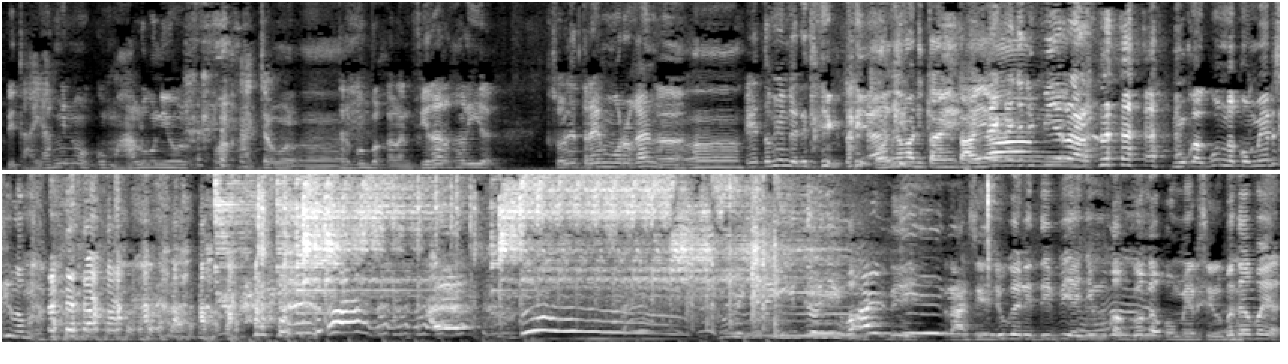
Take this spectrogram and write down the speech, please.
ditayangin mau gue malu nih Hul wah kacau Hul Hmm. ntar gue bakalan viral kali ya soalnya tremor kan Heeh. eh taunya nggak ditayang-tayang Soalnya nggak Eh, ditayang-tayang. nggak jadi viral. muka gue nggak komersil apa gue mikirnya gitu aja wah ini rasis juga nih TV anjing muka gue nggak komersil betul apa ya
